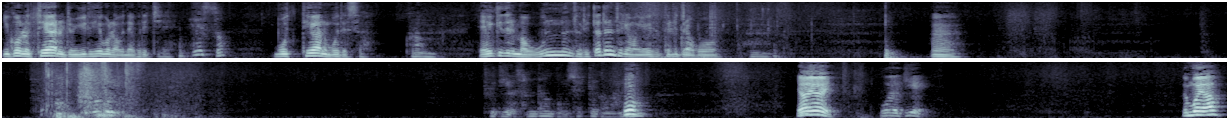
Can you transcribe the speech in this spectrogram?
이걸로 대화를 좀 유도해보려고 내가 그랬지. 했어? 못, 대화는 못했어. 그럼. 애기들 막 웃는 소리, 떠드는 소리가 막 여기서 들리더라고. 응. 드디어 삼단봉 쓸 때가 왔네. 어? 야, 야, 뭐야, 뒤에? 너 뭐야?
